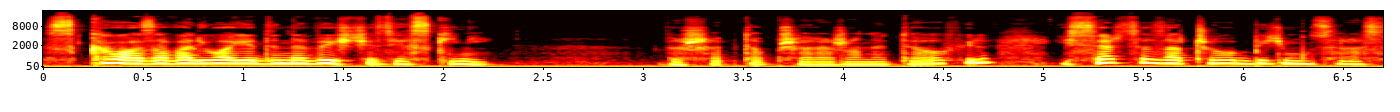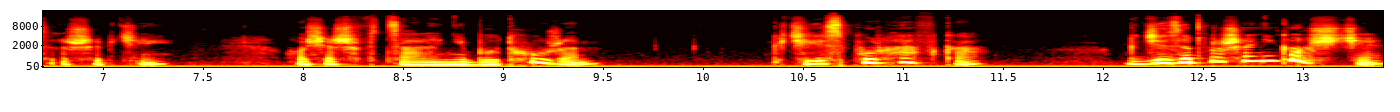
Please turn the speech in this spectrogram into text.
Skała zawaliła jedyne wyjście z jaskini. Wyszeptał przerażony Teofil i serce zaczęło bić mu coraz szybciej, chociaż wcale nie był tchórzem. Gdzie jest purchawka? Gdzie zaproszeni goście?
